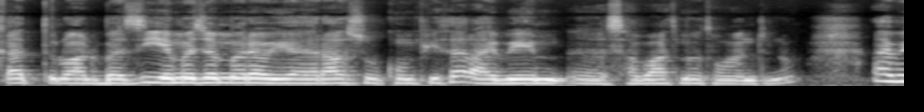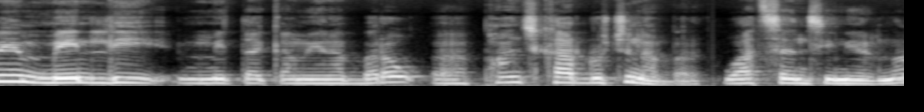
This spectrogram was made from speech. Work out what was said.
ቀጥሏል። በዚህ የመጀመሪያው የራሱ ኮምፒውተር IBM 701 ነው። IBM mainly የሚጠቀም የነበረው punch card ኦችን ነበር። ዋትሰን senior እና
